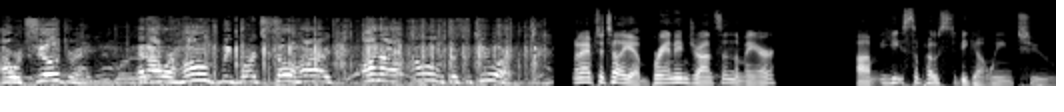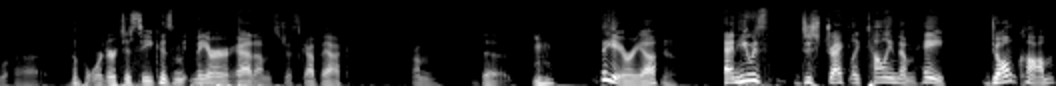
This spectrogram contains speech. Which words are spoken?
our children, and our homes we've worked so hard on our own to secure. And I have to tell you, Brandon Johnson, the mayor, um, he's supposed to be going to uh, the border to see because Mayor Adams just got back from the mm-hmm. the area, yeah. and he was distracted, like telling them, "Hey, don't come.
